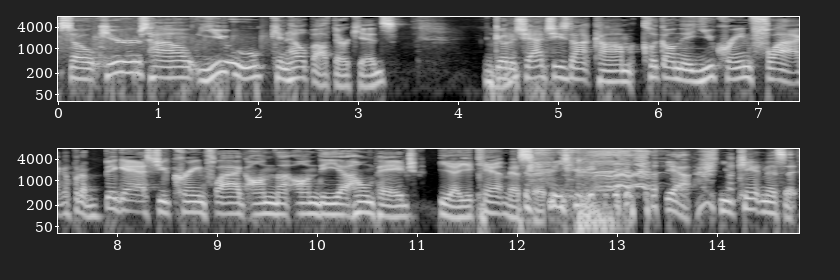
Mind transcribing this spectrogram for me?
So here's how you can help out there, kids. Go to chadcheese.com, click on the Ukraine flag. I put a big ass Ukraine flag on the on the uh, homepage. Yeah, you can't miss it. yeah, you can't miss it.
